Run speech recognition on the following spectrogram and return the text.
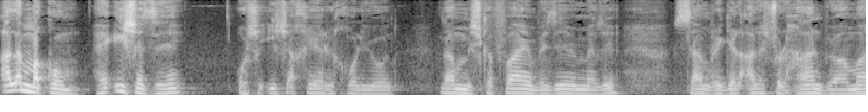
על המקום, האיש הזה, או שאיש אחר יכול להיות, גם משקפיים וזה וזה, שם רגל על השולחן והוא אמר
